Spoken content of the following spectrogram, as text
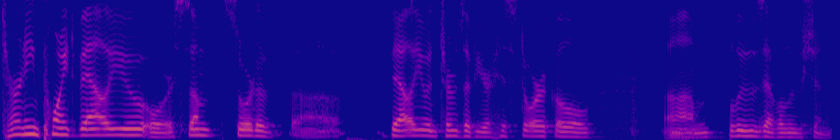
turning point value or some sort of uh, value in terms of your historical um, blues evolution?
